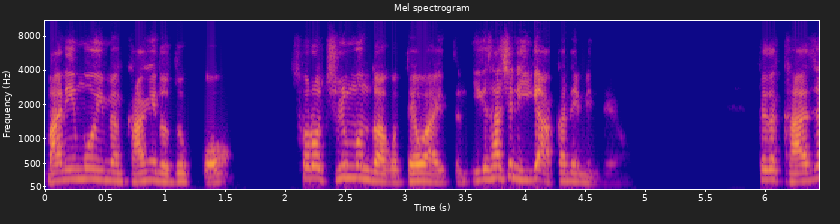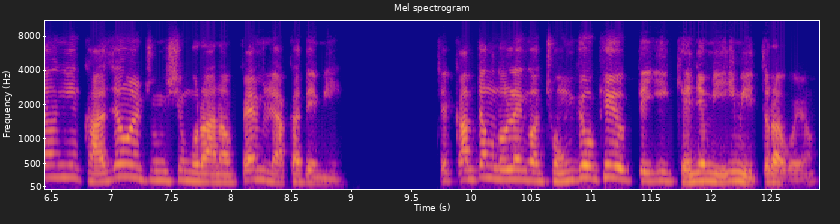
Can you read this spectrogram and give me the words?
많이 모이면 강의도 듣고 서로 질문도 하고 대화했던 이게 사실은 이게 아카데미인데요. 그래서 가정이 가정을 중심으로 하는 패밀리 아카데미. 제가 깜짝 놀란 건 종교 교육 때 이 개념이 이미 있더라고요.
